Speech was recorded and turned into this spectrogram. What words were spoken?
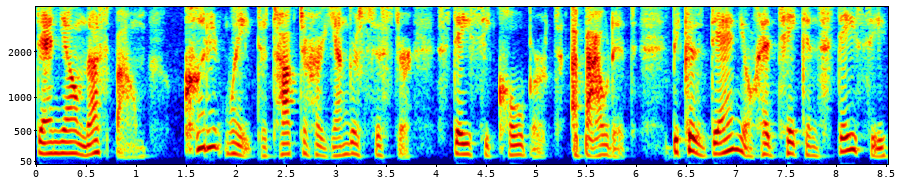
Danielle Nussbaum couldn't wait to talk to her younger sister, Stacey Colbert, about it because Danielle had taken Stacey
